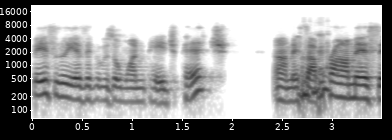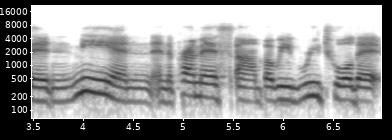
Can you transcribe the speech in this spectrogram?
basically as if it was a one page pitch um, they okay. saw promise in me and and the premise, um, but we retooled it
